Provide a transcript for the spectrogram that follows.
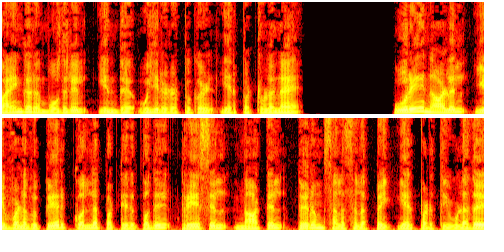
பயங்கர மோதலில் இந்த உயிரிழப்புகள் ஏற்பட்டுள்ளன. ஒரே நாளில் இவ்வளவு பேர் கொல்லப்பட்டிருப்பது பிரேசில் நாட்டில் பெரும் சலசலப்பை ஏற்படுத்தியுள்ளது.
